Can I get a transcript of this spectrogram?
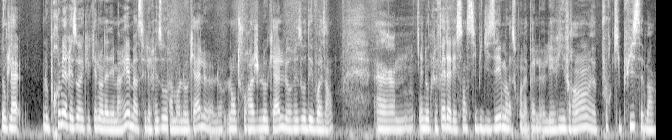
Donc là, le premier réseau avec lequel on a démarré, ben, c'est le réseau vraiment local, l'entourage local, le réseau des voisins. et donc le fait d'aller sensibiliser ben, ce qu'on appelle les riverains pour qu'ils puissent ben,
